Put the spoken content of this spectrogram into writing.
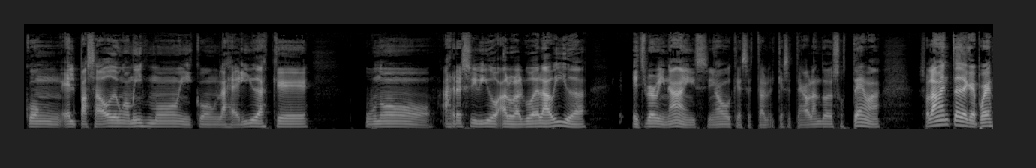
con el pasado de uno mismo y con las heridas que uno ha recibido a lo largo de la vida, it's very nice, you know, que se, está, que se estén hablando de esos temas. Solamente de que, pues,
